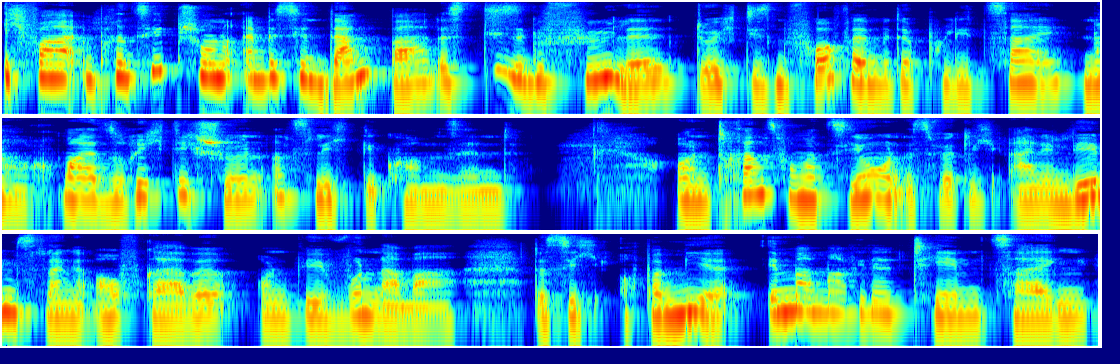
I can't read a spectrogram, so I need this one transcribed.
ich war im Prinzip schon ein bisschen dankbar, dass diese Gefühle durch diesen Vorfall mit der Polizei nochmal so richtig schön ans Licht gekommen sind. Und Transformation ist wirklich eine lebenslange Aufgabe und wie wunderbar, dass sich auch bei mir immer mal wieder Themen zeigen,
